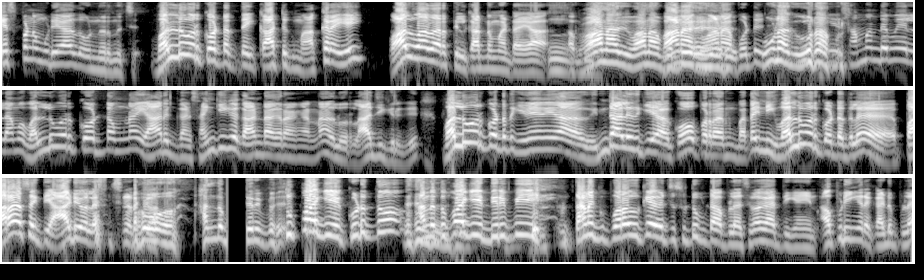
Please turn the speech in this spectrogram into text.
கெஸ் பண்ண முடியாத ஒண்ணு இருந்துச்சு. வள்ளுவர் கோட்டத்தை காட்டுக்கும் அக்கறையை வாழ்வாதாரத்தில் காட்ட மாட்டாயா. வானாகு வானா வானா போட்டு, வானா போட்டு ஊனாகு ஊனா சம்பந்தமே இல்லாம வள்ளுவர் கோட்டம்னா யாருக்கு சங்கிக காண்டாகிறாங்கன்னா அதுல ஒரு லாஜிக் இருக்கு. வள்ளுவர் கோட்டத்துக்கு இவன் இந்த ஆள் எதுக்கு கோவப்படுறாருன்னு பார்த்தா இன்னைக்கு வள்ளுவர் கோட்டத்துல பராசக்தி ஆடியோ லென்ஸ் நடக்கும் அந்த திருப்பு துப்பாக்கியை கொடுத்தும் அந்த துப்பாக்கியை திருப்பி தனக்கு புறவுக்கே வச்சு சுட்டுவிட்டாப்ல சிவகார்த்திகேயன் அப்படிங்கிற கடுப்புல.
